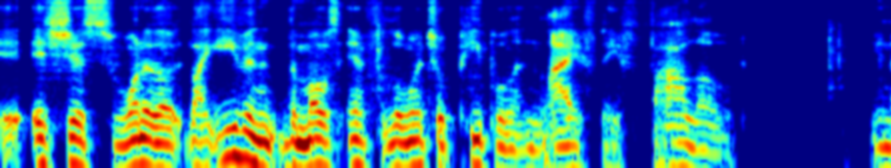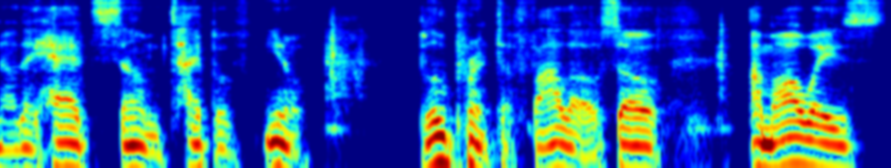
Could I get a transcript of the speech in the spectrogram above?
it's just one of the like even the most influential people in life they followed. You know they had some type of you know blueprint to follow. So i'm always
